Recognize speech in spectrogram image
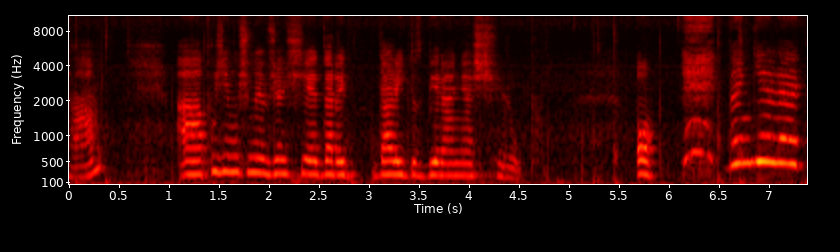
tam. A później musimy wziąć się dalej, dalej do zbierania śrub. O! Węgielek!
